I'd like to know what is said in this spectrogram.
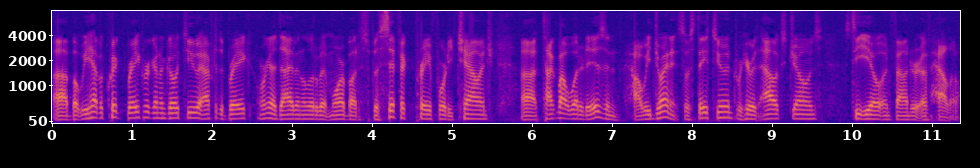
Uh, but we have a quick break we're going to go to. After the break, we're going to dive in a little bit more about a specific Pray 40 challenge, uh, talk about what it is and how we join it. So stay tuned. We're here with Alex Jones, CEO and founder of Hallow.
